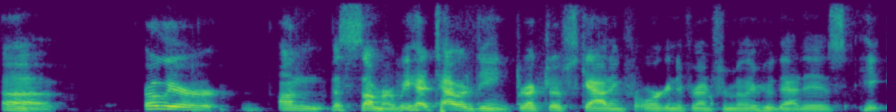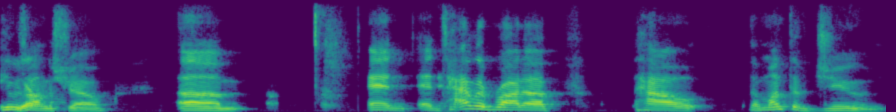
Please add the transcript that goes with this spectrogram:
Uh earlier on this summer, we had Tyler Dean, director of scouting for Oregon. If you're unfamiliar who that is, he, he was yep. on the show. Um, and and Tyler brought up how the month of June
